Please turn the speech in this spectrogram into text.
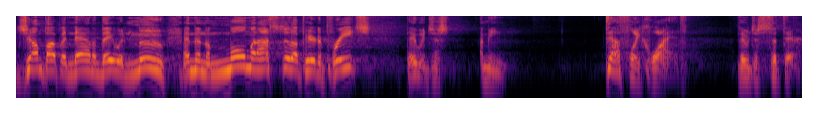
jump up and down and they would move. And then the moment I stood up here to preach, they would just, I mean, deathly quiet. They would just sit there.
